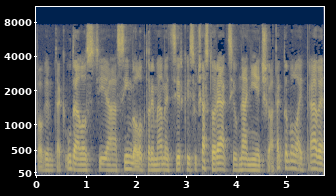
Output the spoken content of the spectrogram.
poviem tak, udalostí a symbolov, ktoré máme v cirkvi, sú často reakciou na niečo. A tak to bolo aj práve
